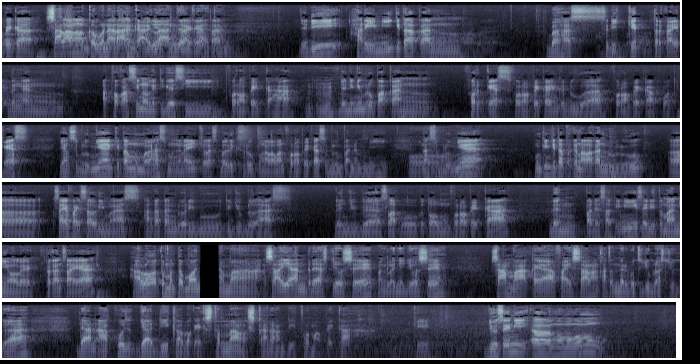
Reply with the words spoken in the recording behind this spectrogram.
PK. Salam kebenaran, keadilan, dan kerakyatan. Jadi hari ini kita akan bahas sedikit terkait dengan advokasi non litigasi Forma PK. Dan ini merupakan forecast Forma PK yang kedua, Forma PK podcast. Yang sebelumnya kita membahas mengenai kilas balik seru pengalaman Forma PK sebelum pandemi. Nah sebelumnya mungkin kita perkenalkan dulu. Eh, saya Faisal Dimas, angkatan 2017 dan juga selaku ketua umum Forma PK. Dan pada saat ini saya ditemani oleh rekan saya Halo teman-teman, nama saya Andreas Jose, panggilannya Jose. Sama kayak Faisal, angkatan 2017 juga. Dan aku jadi kabak eksternal sekarang di Forma PK. Oke. Jose nih eh, ngomong-ngomong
